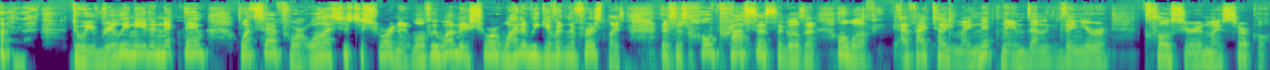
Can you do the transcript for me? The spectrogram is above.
Do we really need a nickname? What's that for? Well, that's just to shorten it. Well, if we wanted it short, why did we give it in the first place? There's this whole process that goes on. Oh, well, if, if I tell you my nickname, then, then you're closer in my circle.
